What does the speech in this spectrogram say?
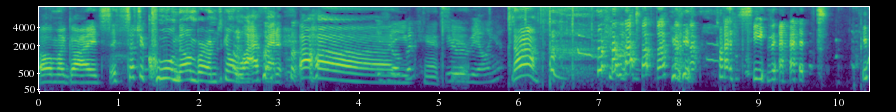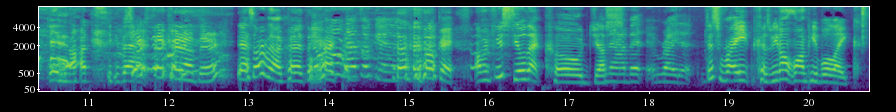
Oh my god, it's it's such a cool number. I'm just gonna laugh at it. Aha! Is it open? You can't see You're it. revealing it. Ah! you did not see that. You did not see Sorry that. for that cut out there. Yeah, sorry for that cut No, no, that's okay. okay, um, if you steal that code, just Nab it. Write it. just write because we don't want people like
